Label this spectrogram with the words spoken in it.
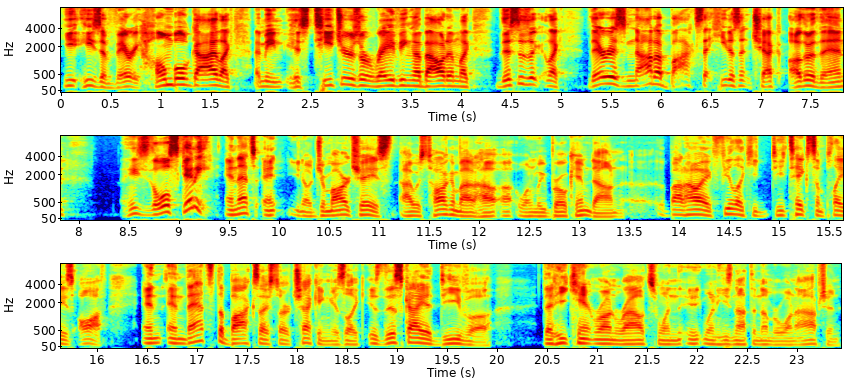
He, he's a very humble guy. Like, I mean, his teachers are raving about him. Like, this is a like there is not a box that he doesn't check other than he's a little skinny. And that's and, you know Ja'Marr Chase. I was talking about how uh, when we broke him down uh, about how I feel like he he takes some plays off, and and that's the box I start checking is like is this guy a diva that he can't run routes when it, when he's not the number one option?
